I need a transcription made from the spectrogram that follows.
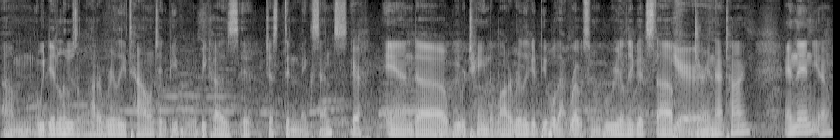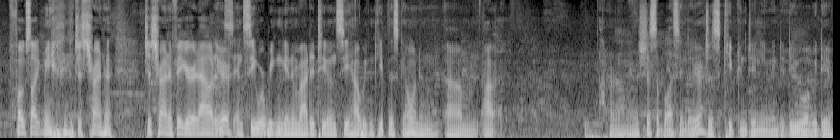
um, we did lose a lot of really talented people because it just didn't make sense Yeah. And uh, we retained a lot of really good people that wrote some really good stuff Yeah. during that time and then you know folks like me just trying to just trying to figure it out and, Yeah. and see where we can get invited to and see how we can keep this going and um, I, I don't know man it's just a blessing to Yeah. just keep continuing to do what we do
